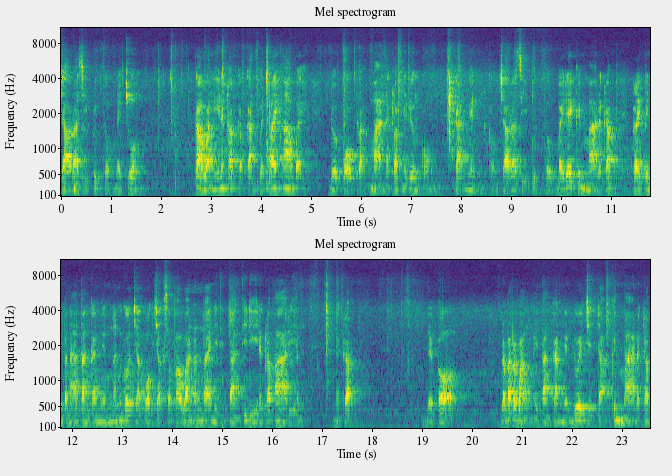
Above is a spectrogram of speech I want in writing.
ชาวราศีพฤษภในช่วง 9 วันนี้นะครับ กับการเปิดไพ่5ใบโดยปอประมาณนะครับ ในเรื่องของการเงินของชาวราศีพฤษภใบได้ขึ้นมานะครับกลายเป็นปัญหาทางการเงินนั้นก็จะออกจากสภาวะนั้นได้ในทิศทางที่ดีนะครับ5เหรียญนนะครับ แล้วก็ ระมัดระวังในทางการเงินด้วยเจ็ดดาบขึ้นมานะครับ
